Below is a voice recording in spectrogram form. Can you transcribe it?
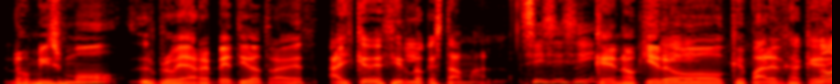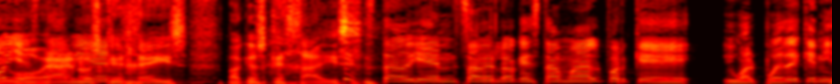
Lo mismo, lo voy a repetir otra vez, hay que decir lo que está mal. Sí, sí, sí. Que no quiero que parezca que No, digo, "Eh, no os bien". quejéis, ¿para qué os quejáis? Está bien saber lo que está mal porque igual puede que ni,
